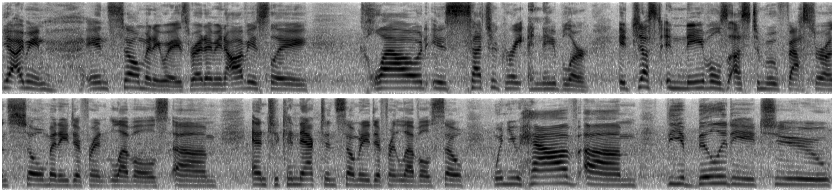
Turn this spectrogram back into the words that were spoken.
Yeah, I mean, in so many ways, right? I mean, obviously, cloud is such a great enabler. It just enables us to move faster on so many different levels um, and to connect in so many different levels. So when you have um, the ability to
